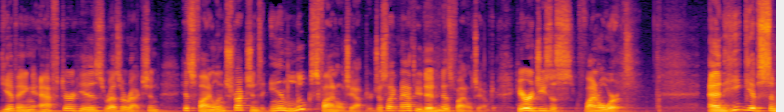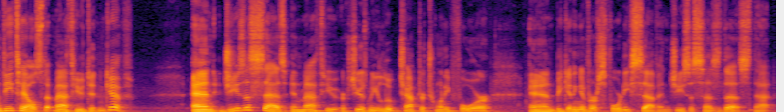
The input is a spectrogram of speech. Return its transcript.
giving, after his resurrection, his final instructions in Luke's final chapter, just like Matthew did in his final chapter. Here are Jesus' final words. And he gives some details that Matthew didn't give. And Jesus says in Matthew, or excuse me, Luke chapter 24, and beginning in verse 47, Jesus says this that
